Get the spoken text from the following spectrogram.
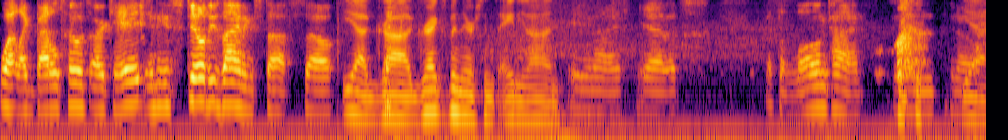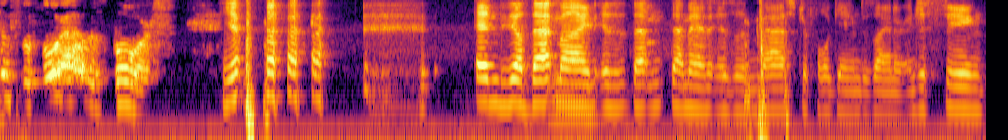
what like Battletoads Arcade, and he's still designing stuff. So Yeah, Gr- uh, Gregg's been there since '89. 89, yeah, that's that's a long time. And, you know, Yeah. Since before I was born. Yep. and you know that Yeah. is that that man is a masterful game designer, and just seeing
